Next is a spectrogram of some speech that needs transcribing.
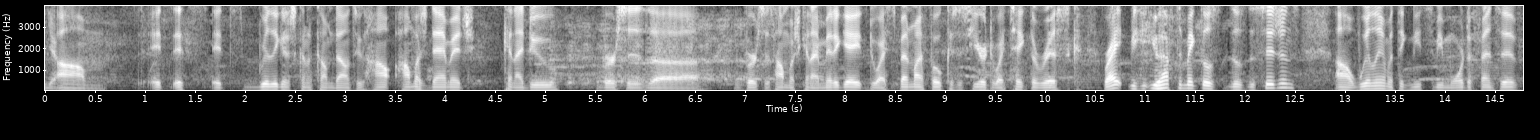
Yeah. Um, it's it's it's really just going to come down to how how much damage can I do versus uh, versus how much can I mitigate. Do I spend my focuses here? Do I take the risk? Right? You, you have to make those those decisions. Uh, William, I think, needs to be more defensive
